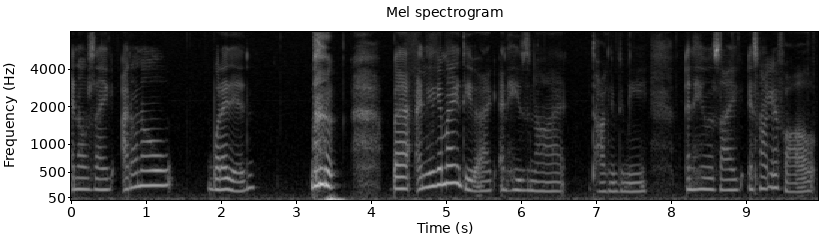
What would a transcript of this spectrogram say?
and I was like, I don't know what I did, but I need to get my ID back. And he's not talking to me. And he was like, It's not your fault.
